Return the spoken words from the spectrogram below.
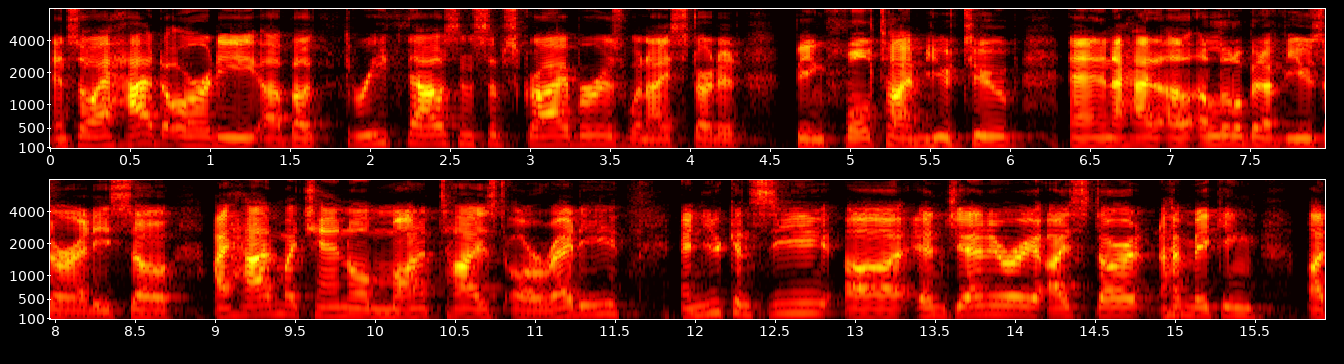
And so I had already uh, about 3,000 subscribers when I started being full-time YouTube and I had a, a, little bit of views already. So I had my channel monetized already. And you can see uh, in January, I start, I'm making a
